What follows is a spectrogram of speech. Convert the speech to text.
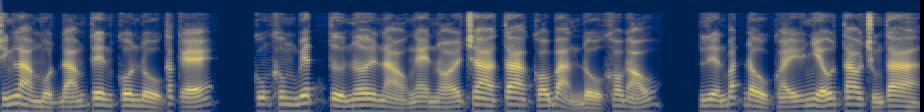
chính là một đám tên côn đồ các ké, cũng không biết từ nơi nào nghe nói cha ta có bản đồ kho báu, liền bắt đầu quấy nhiễu tao chúng ta,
